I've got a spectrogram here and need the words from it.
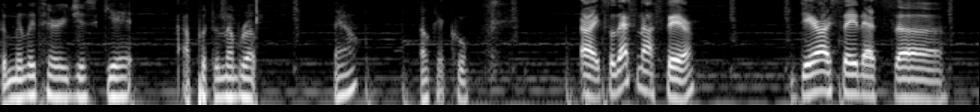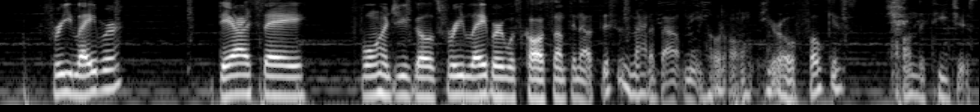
the military just get? I put the number up now. Okay, cool. All right, so that's not fair. Dare I say that's uh, free labor? Dare I say 400 years ago free labor was called something else? This is not about me. Hold on, hero. Focus on the teachers.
